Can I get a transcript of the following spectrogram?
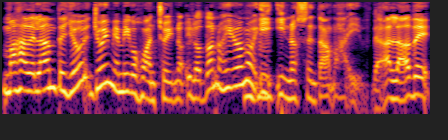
más adelante. Yo, yo y mi amigo Juancho, y, no- y los dos nos íbamos y, y nos sentábamos ahí al lado de,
